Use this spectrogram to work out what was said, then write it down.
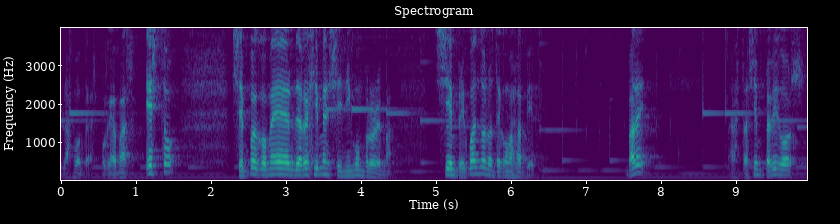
las botas, porque además esto se puede comer de régimen sin ningún problema, siempre y cuando no te comas la piel. ¿Vale? Hasta siempre amigos.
